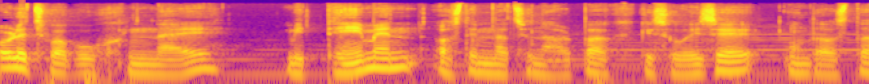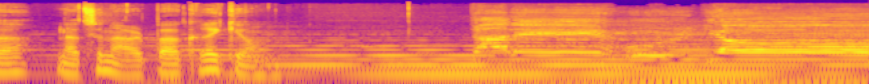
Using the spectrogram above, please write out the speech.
Alle zwei Wochen neu mit Themen aus dem Nationalpark Gesäuse und aus der Nationalparkregion. Dale Julio.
